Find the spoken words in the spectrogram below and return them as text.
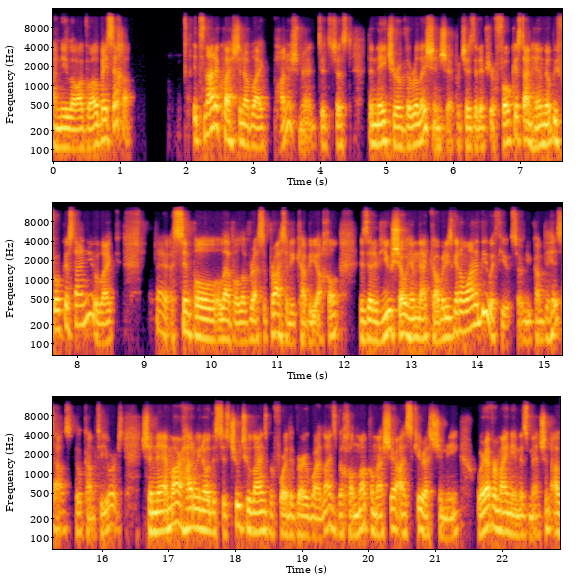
anilo avoel beisecha. It's not a question of like punishment. It's just the nature of the relationship, which is that if you're focused on him, he'll be focused on you. Like a simple level of reciprocity, kaviyachol, is that if you show him that kavod, he's going to want to be with you. So if you come to his house, he'll come to yours. Shene'emar, how do we know this is true? Two lines before the very wide lines. wherever my name is mentioned, I'll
